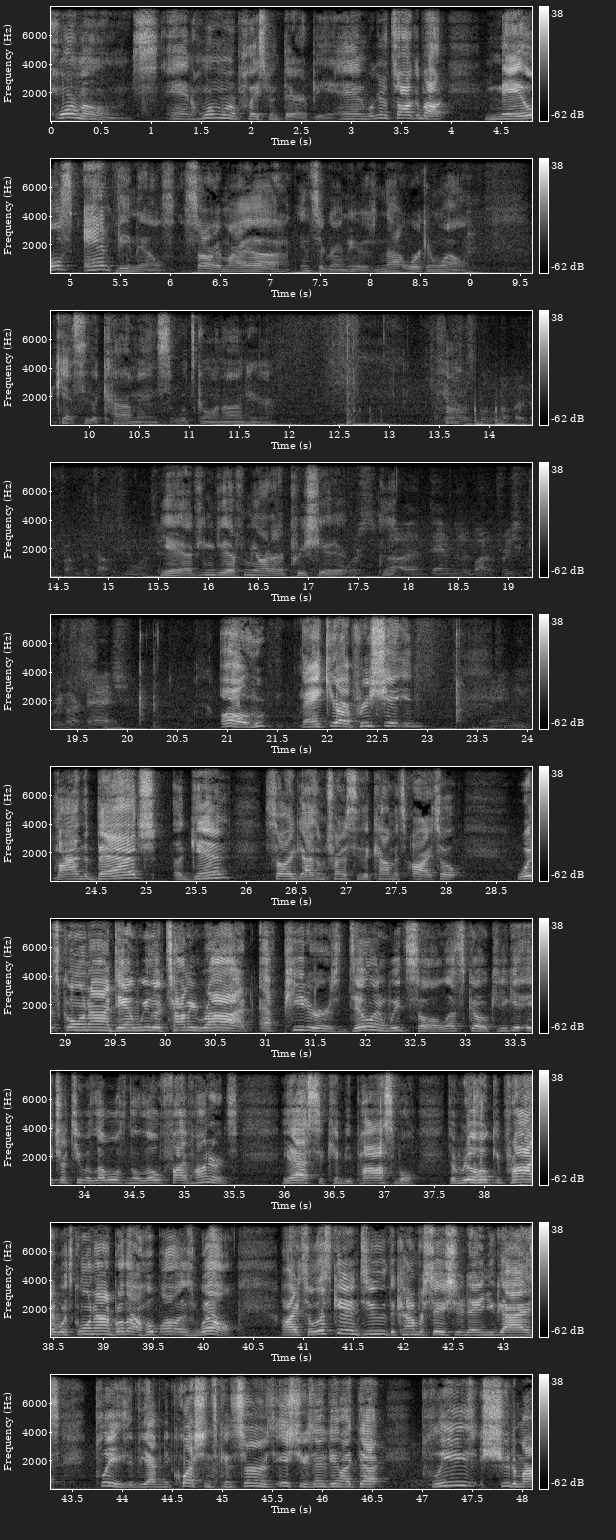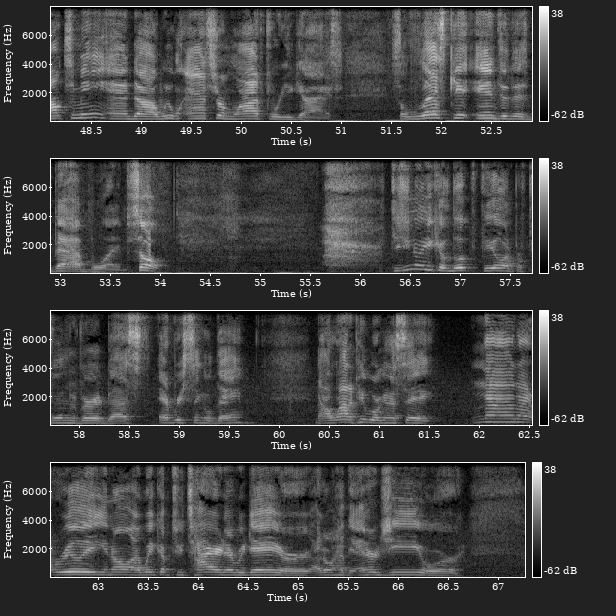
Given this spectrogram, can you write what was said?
hormones and hormone replacement therapy. And we're going to talk about males and females. Sorry, my uh, Instagram here is not working well. I can't see the comments. What's going on here? Huh. Top if you want to. Yeah, if you can do that for me, Art, I appreciate it. Of course. Uh, Dan Wheeler bought a three heart badge. Oh, who? Thank you. I appreciate you buying the badge again. Sorry, guys, I'm trying to see the comments. All right, so what's going on? Dan Wheeler, Tommy Rod, F. Peters, Dylan Widsole. Let's go. Can you get HRT with levels in the low 500s? Yes, it can be possible. The Real Hokey Pride, what's going on, brother? I hope all is well. All right, so let's get into the conversation today. And you guys, please, if you have any questions, concerns, issues, anything like that, please shoot them out to me and uh, we will answer them live for you guys. So let's get into this bad boy. So, did you know you can look, feel, and perform your very best every single day? Now, a lot of people are going to say, no, nah, not really. You know, I wake up too tired every day, or I don't have the energy, or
